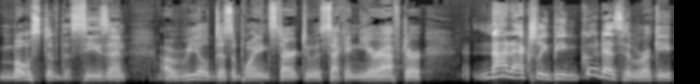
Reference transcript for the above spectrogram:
most of the season. A real disappointing start to his second year after not actually being good as a rookie,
